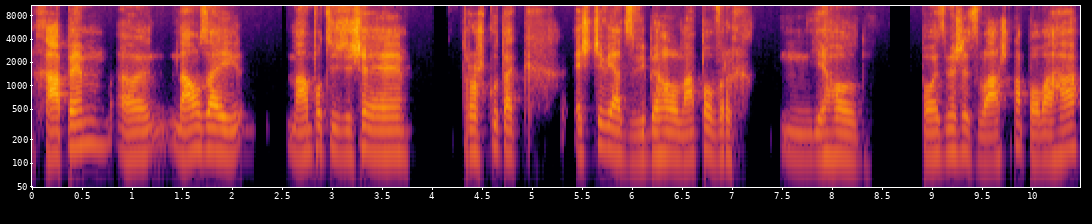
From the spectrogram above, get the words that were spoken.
Chápem, naozaj mám pocit, že trošku tak ešte viac vybehol na povrch mm, jeho, povedzme, že zvláštna povaha,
